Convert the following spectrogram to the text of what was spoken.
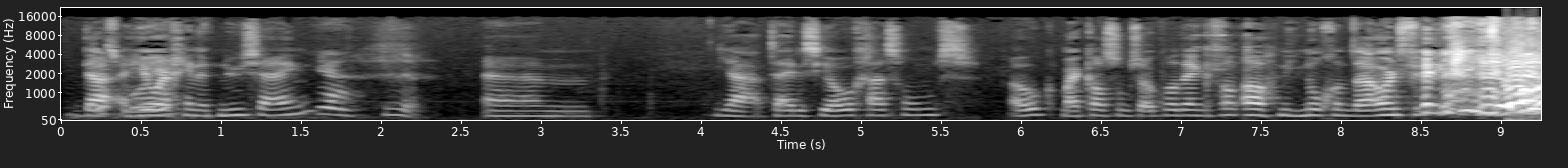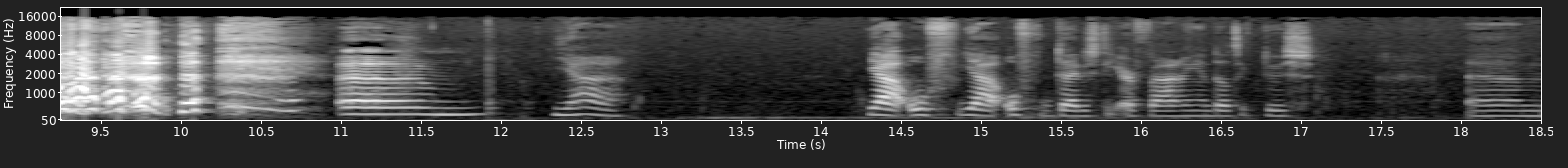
daar heel erg in het nu zijn. Ja. Ja. Ehm, ja, tijdens yoga soms ook. Maar ik kan soms ook wel denken van, oh, niet nog een downward facing dog. Ehm, ja. Ja of, ja, of tijdens die ervaringen dat ik dus ehm,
